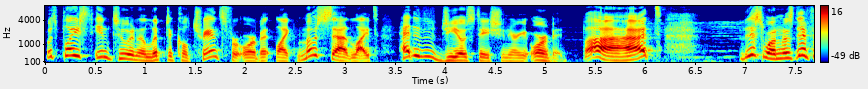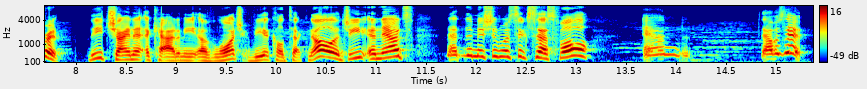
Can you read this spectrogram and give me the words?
was placed into an elliptical transfer orbit like most satellites headed to geostationary orbit. But this one was different. The China Academy of Launch Vehicle Technology announced that the mission was successful, and that was it.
